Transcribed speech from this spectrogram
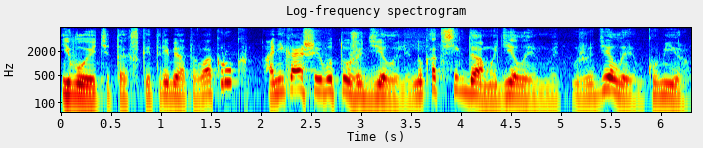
его эти, так сказать, ребята вокруг, они, конечно, его тоже делали. Но, как всегда, мы делаем, ведь мы же делаем кумиров.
